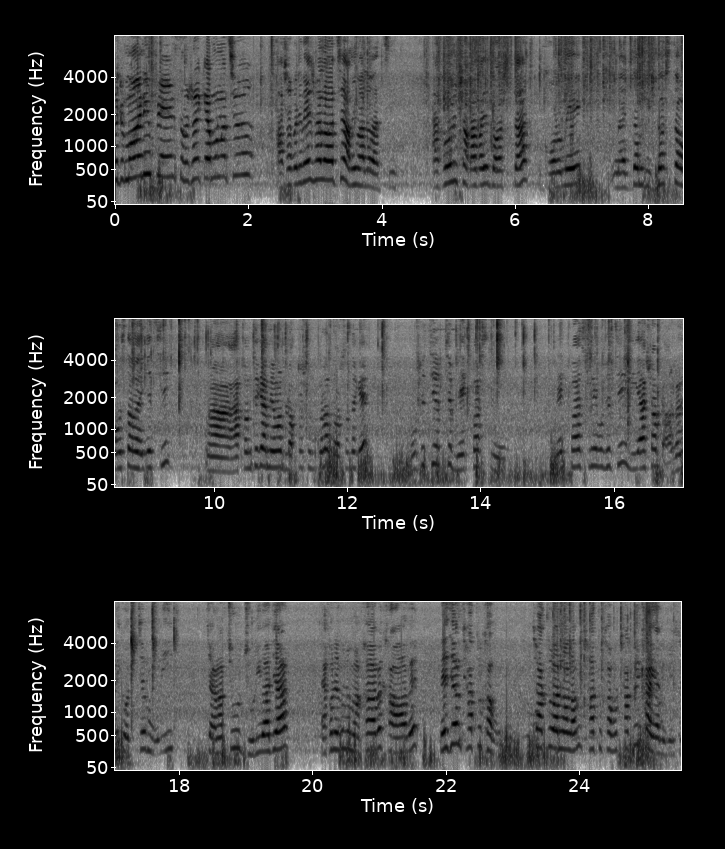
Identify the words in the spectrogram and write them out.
গুড মর্নিং ফ্রেন্ডস তোমরা সবাই কেমন আছো? আশা করি বেশ ভালো আছো, আমি ভালো আছি। এখন সকাল বাজে দশটা, গরমে একদম বিধ্বস্ত অবস্থা হয়ে গেছি। এখন থেকে আমি আমার ব্লগটা শুরু করলাম। দশটা থেকে বসেছি হচ্ছে ব্রেকফাস্ট নিয়ে। ব্রেকফাস্ট নিয়ে বসেছি। রিয়া সব ঢালঢালি করছে, মুড়ি, চানাচুর, ঝুড়ি ভাজা। এখন এগুলো মাখা হবে, খাওয়া হবে। ভেবেছিলাম ছাতু খাব। ছাতু আনালাম ছাতু খাব। ছাতুই খাই আমি বেশি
